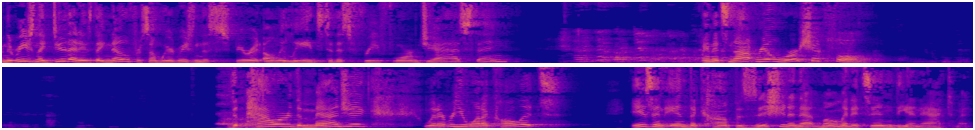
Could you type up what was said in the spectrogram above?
And the reason they do that is they know for some weird reason the spirit only leads to this free form jazz thing. and it's not real worshipful. The power, the magic, whatever you want to call it, isn't in the composition in that moment. It's in the enactment.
